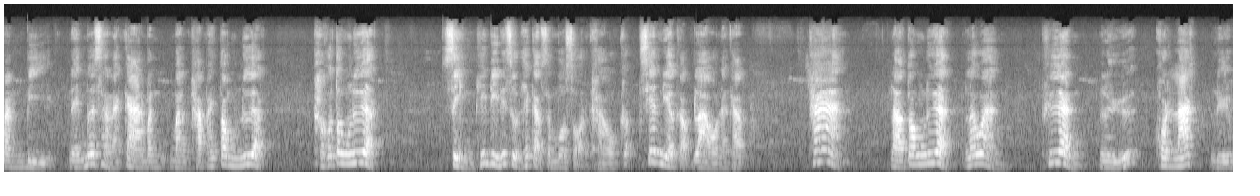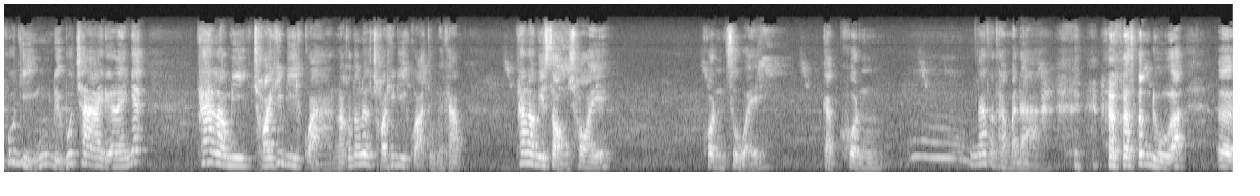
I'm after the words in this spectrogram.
มันบีบในเมื่อสถานการณ์มันบังคับให้ต้องเลือก เขาก็ต้องเลือกสิ่งที่ดีที่สุดให้กับสโมสรเขาก็เช่นเดียวกับเรานะครับ ถ้าเราต้องเลือกระหว่าง เพื่อนหรือคนรักหรือผู้หญิงหรือผู้ชายหรืออะไรเงี้ยถ้าเรามีช้อยที่ดีกว่า เราก็ต้องเลือกช้อยที่ดีกว่าถูกไหมครับ ถ้าเรามีสองช้อยคนสวยกับคนอืมน่าจะธรรมดาเราก็ต้องดูว่าเออ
